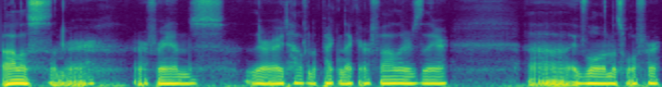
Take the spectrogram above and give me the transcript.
Alice and her, her friends, they're out having a picnic. Her father's there, uh, Yvonne is with her,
